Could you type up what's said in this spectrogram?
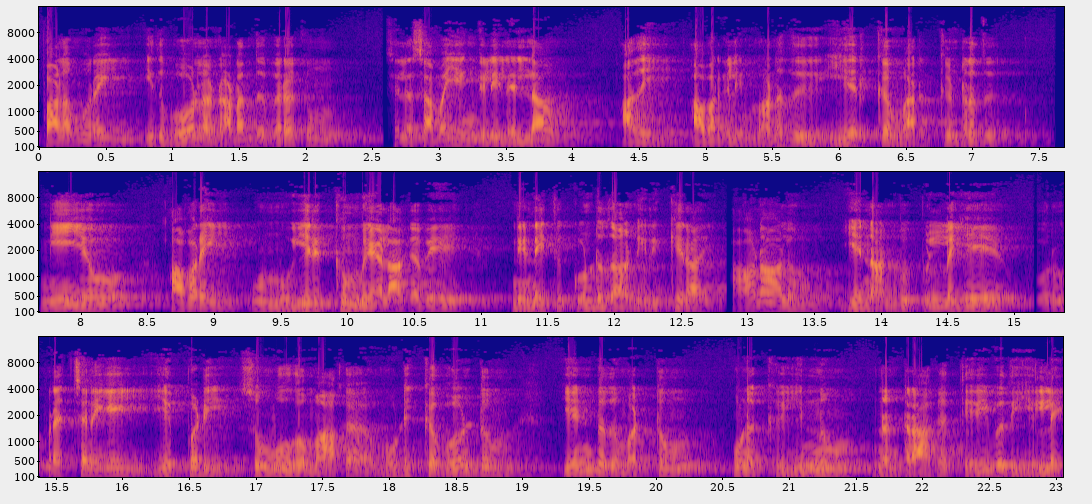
பலமுறை இதுபோல நடந்த பிறகும் சில சமயங்களிலெல்லாம் அதை அவர்களின் மனது ஏற்க மறுக்கின்றது. நீயோ அவரை உன் உயிருக்கும் மேலாகவே நினைத்து கொண்டுதான் இருக்கிறாய். ஆனாலும் என் அன்பு பிள்ளையே ஒரு பிரச்சனையை எப்படி சுமூகமாக முடிக்க வேண்டும் என்பது மட்டும் உனக்கு இன்னும் நன்றாக தெரிவது இல்லை.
